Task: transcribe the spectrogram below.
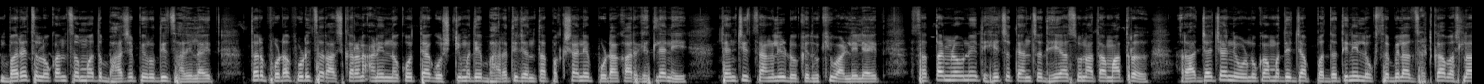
बरेच लोकांचं मत भाजपविरोधी झालेलं आहे. तर फोडाफोडीचं राजकारण आणि नको त्या गोष्टीमध्ये भारतीय जनता पक्षाने पुढाकार घेतल्याने त्यांची चांगली डोकेदुखी वाढलेली आहेत. सत्ता मिळवणे हेच त्यांचं ध्येय असून आता मात्र राज्याच्या निवड निवडणुकामध्ये ज्या पद्धतीने लोकसभेला झटका बसला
